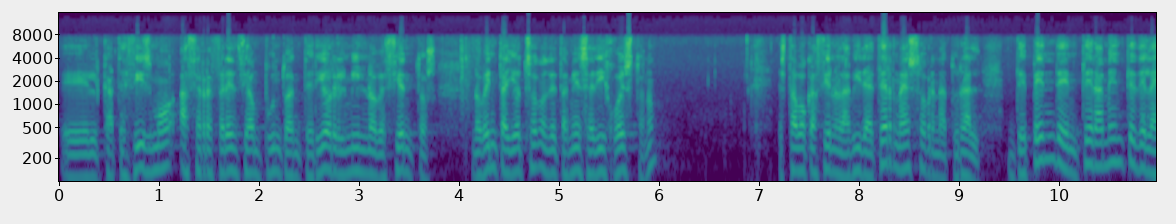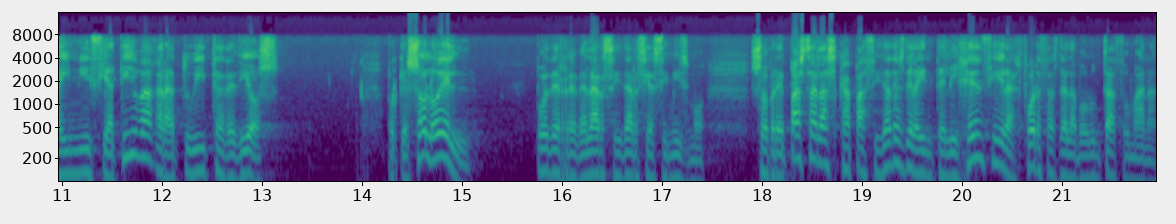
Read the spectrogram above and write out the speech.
el catecismo hace referencia a un punto anterior, el 1998, donde también se dijo esto, ¿no? Esta vocación a la vida eterna es sobrenatural, depende enteramente de la iniciativa gratuita de Dios, porque sólo Él puede revelarse y darse a sí mismo, sobrepasa las capacidades de la inteligencia y las fuerzas de la voluntad humana.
